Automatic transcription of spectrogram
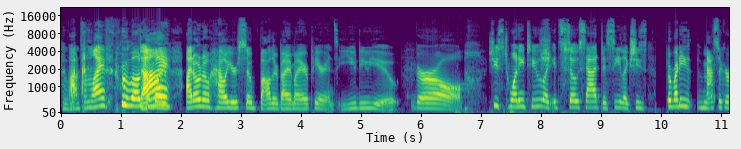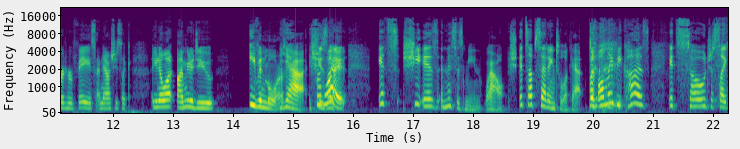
Move on from life. move on from Die. life. I don't know how you're so bothered by my appearance. You do you, girl. She's 22. Like it's so sad to see. Like she's already massacred her face, and now she's like, you know what? I'm gonna do even more. Yeah, For she's what? like it's she is and this is mean. Wow. It's upsetting to look at. But only because it's so just like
